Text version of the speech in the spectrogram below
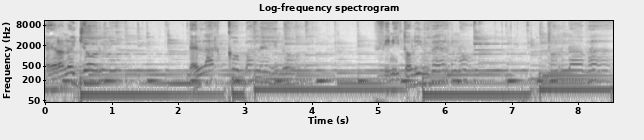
Erano i giorni dell'arcobaleno, finito l'inverno tornava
